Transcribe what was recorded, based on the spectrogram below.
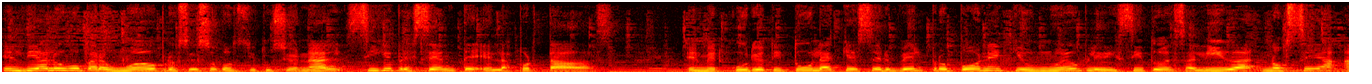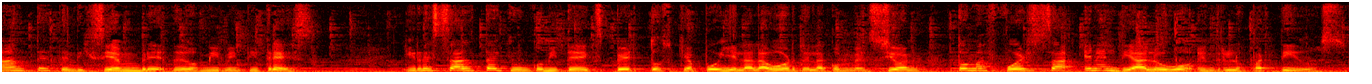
El diálogo para un nuevo proceso constitucional sigue presente en las portadas. El Mercurio titula que Cervel propone que un nuevo plebiscito de salida no sea antes del diciembre de 2023 y resalta que un comité de expertos que apoye la labor de la convención toma fuerza en el diálogo entre los partidos.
